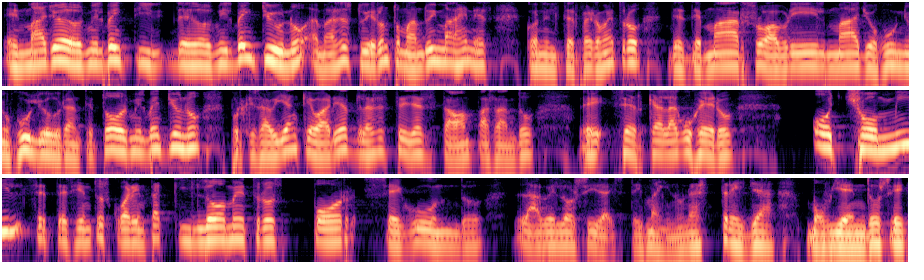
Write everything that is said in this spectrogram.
en mayo de, 2020 de 2021. Además, estuvieron tomando imágenes con el interferómetro desde marzo, abril, mayo, junio, julio, durante todo 2021, porque sabían que varias de las estrellas estaban pasando eh, cerca del agujero. 8.740 kilómetros por segundo la velocidad. Usted imagina una estrella moviéndose,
